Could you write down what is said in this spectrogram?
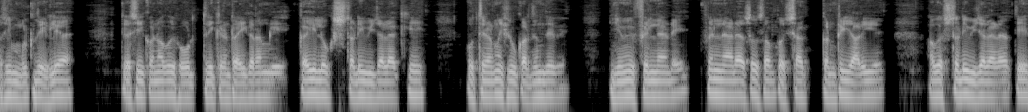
ਅਸੀਂ ਮੁਲਕ ਦੇਖ ਲਿਆ ਹੈ ਤੇ ਅਸੀਂ ਕੋਈ ਨਾ ਕੋਈ ਹੋਰ ਤਰੀਕੇ ਨਾਲ ਟਰਾਈ ਕਰਾਂਗੇ। ਕਈ ਲੋਕ ਸਟੱਡੀ ਵੀਜ਼ਾ ਲੈ ਕੇ ਉੱਥੇ ਰਹਿਣਾ ਸ਼ੁਰੂ ਕਰ ਦਿੰਦੇ ਵੇ। ਜਿਵੇਂ ਫਿਨਲੈਂਡ ਹੈ ਫਿਨਲੈਂਡ ਐਸੋ ਸਭ ਤੋਂ ਅੱਛਾ ਕੰਟਰੀ ਜਾ ਰਹੀ ਹੈ ਅਗਰ ਸਟੱਡੀ ਵੀਜ਼ਾ ਲੈਣਾ ਹੈ ਤੇ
